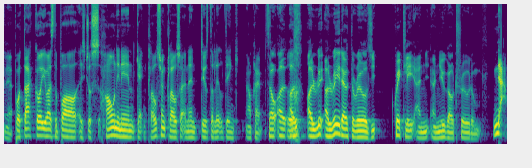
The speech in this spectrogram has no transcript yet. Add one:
Yeah. But that guy who has the ball is just honing in, getting closer and closer, and then does the little dink. Okay, so I'll, I'll, I'll, re- I'll read out the rules you- quickly and, and you go through them. Now.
